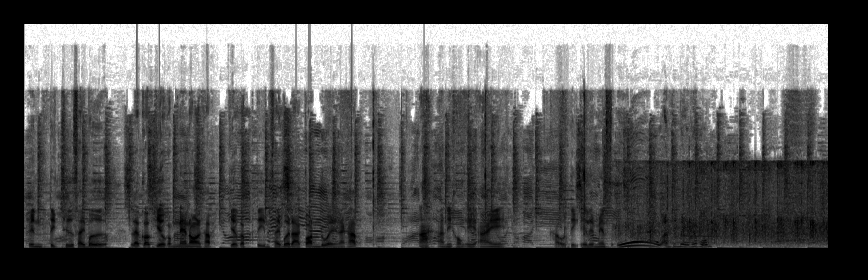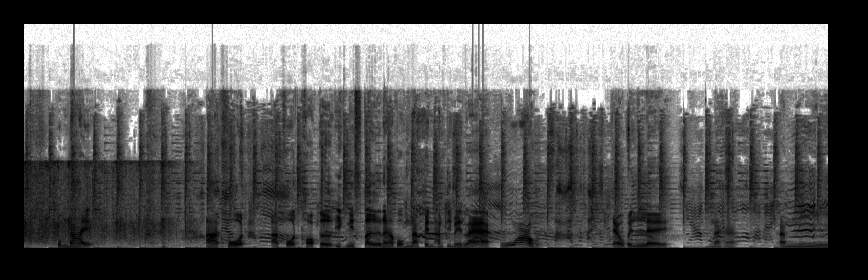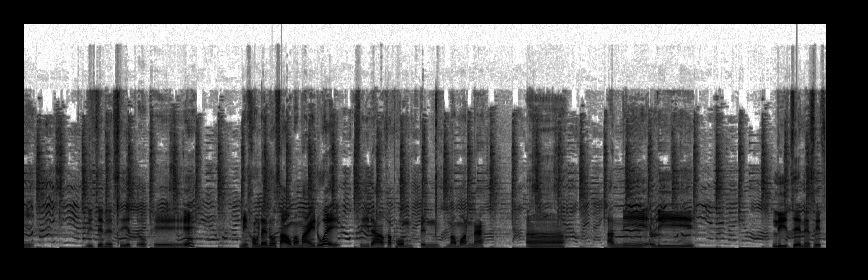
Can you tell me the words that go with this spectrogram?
เป็นติดชื่อไซเบอร์ แล้วก็เกี่ยวกับแน่นอนครับ เกี่ยวกับทีมไซเบอร์ดากอนด้วยนะครับอะอันนี้ของ AI Chaotic Elements โอ้อันติเมทครับผม ผมได้ อาโคดอาโคดทอเกอร์อิกนิสเตอร์นะครับผมนะ เป็นอันติเมทแล้ว ว้าว แจ๋วไปเลยนะฮะ อันนี้ Regenesis โอเค เอ๊ะ มีของไดโนเสาร์มาใหม่ด้วย สีดาวครับผมเป็นนอร์มอนนะอ่าอันนี้รี Regenesis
